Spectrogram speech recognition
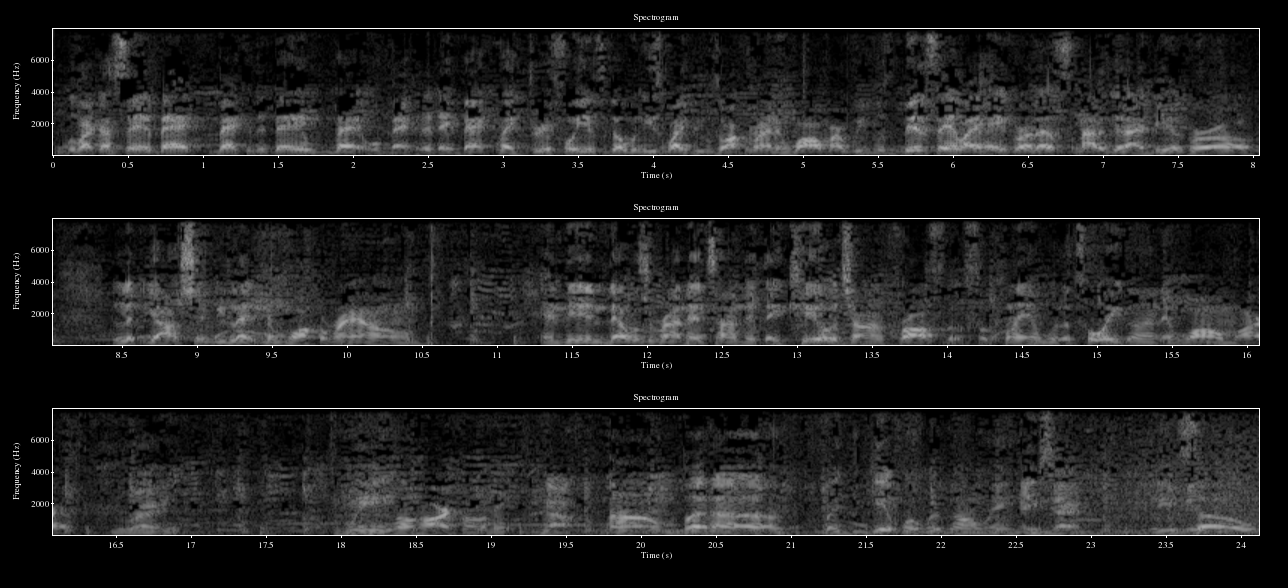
like I said, back back in the day, back well, back in the day, back like three or four years ago, when these white people was walking around in Walmart, we was been saying like, "Hey, girl, that's not a good idea, girl. Y'all shouldn't be letting them walk around." And then that was around that time that they killed John Crawford for playing with a toy gun in Walmart. right? We ain't gonna hark on it. No, Um, but uh, but you get where we're going. exactly. Leave it. So,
